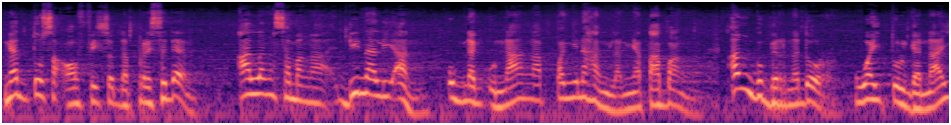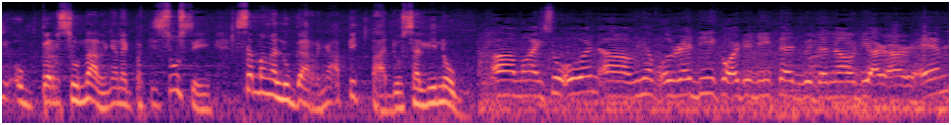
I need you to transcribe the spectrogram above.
ngadto sa Office of the President alang sa mga dinalian ug nag-una nga panginahanglan nga tabang ang gobernador way tulganay og personal nga nagpakisusi sa mga lugar nga apektado sa linog. Uh, mga isuon, uh, we have already coordinated with the now DRRM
